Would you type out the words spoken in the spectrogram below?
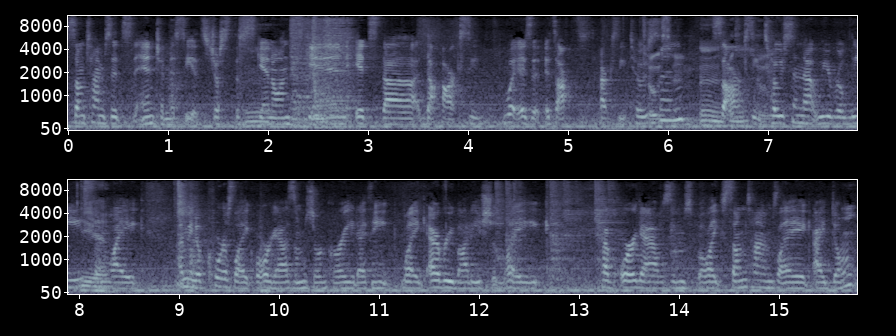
sometimes it's the intimacy. It's just the skin mm. on skin. It's the the oxy. What is it? It's ox, oxytocin. Tocin. Mm-hmm. It's the oxytocin that we release, Yeah. and like, I mean, of course, like orgasms are great. I think like everybody should like have orgasms, but like sometimes like I don't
